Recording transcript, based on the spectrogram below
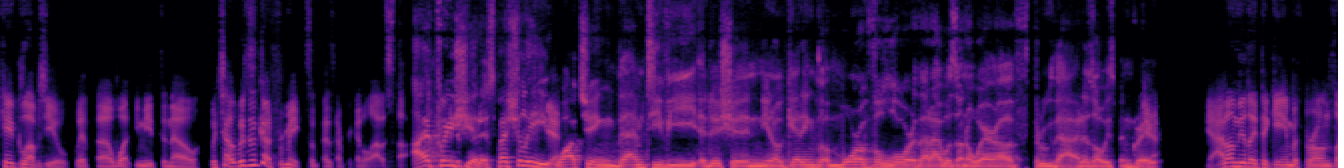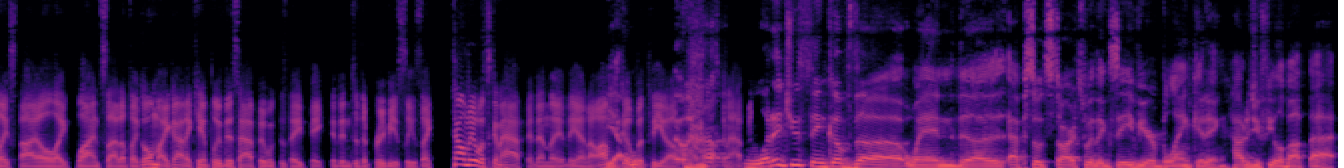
kid gloves you with uh, what you need to know, which uh, which is good for me. Sometimes I forget a lot of stuff. I appreciate it, especially Yeah. watching the MTV edition. You know, getting the more of the lore that I was unaware of through that It has always been great. Yeah. Yeah, I don't need like the Game of Thrones like style like blind side of like oh my god I can't believe this happened because they baked it into the previously. It's like tell me what's gonna happen and like you know I'm Yeah. good with you know what's gonna happen. what did you think of the when the episode starts with Xavier blanketing? How did you feel about that?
